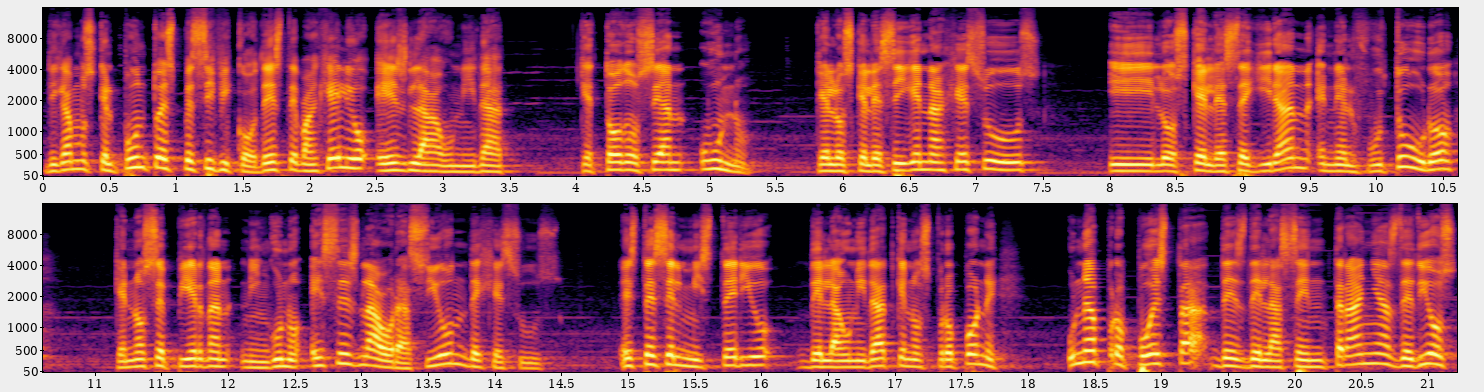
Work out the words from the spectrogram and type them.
digamos que el punto específico de este Evangelio es la unidad, que todos sean uno, que los que le siguen a Jesús y los que le seguirán en el futuro, que no se pierdan ninguno. Esa es la oración de Jesús. Este es el misterio de la unidad que nos propone. Una propuesta desde las entrañas de Dios.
